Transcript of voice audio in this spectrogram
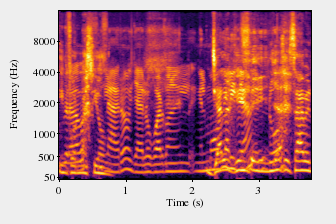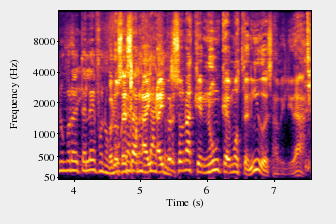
información. Claro, ya lo guardo en el, en el móvil. Ya la gente no ya. se sabe el número de teléfono. Pero César, hay, hay personas que nunca hemos tenido esa habilidad.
